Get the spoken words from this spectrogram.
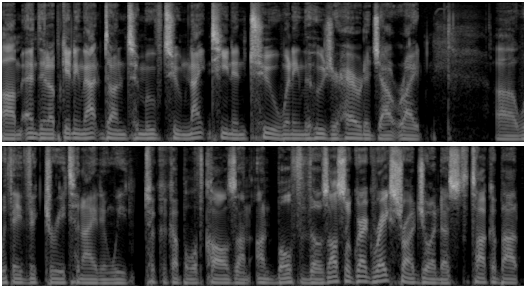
um, ended up getting that done to move to 19 and 2, winning the Hoosier Heritage outright. Uh, with a victory tonight, and we took a couple of calls on on both of those. Also, Greg Rakestraw joined us to talk about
